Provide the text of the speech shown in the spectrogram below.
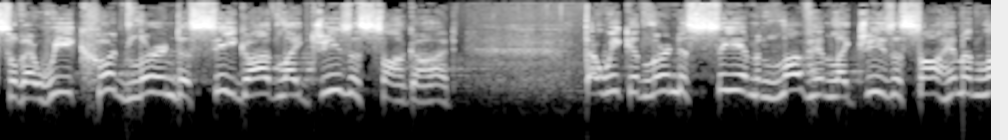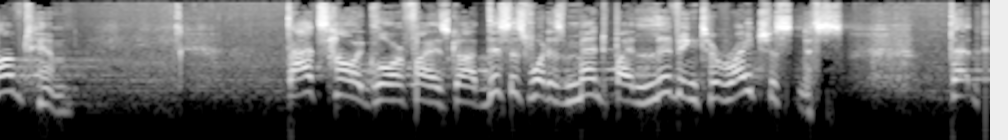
so that we could learn to see God like Jesus saw God. That we could learn to see Him and love Him like Jesus saw Him and loved Him. That's how it glorifies God. This is what is meant by living to righteousness. That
